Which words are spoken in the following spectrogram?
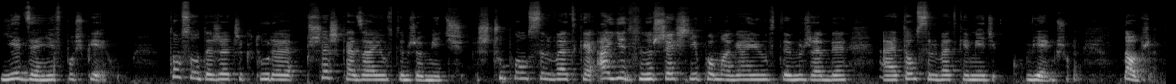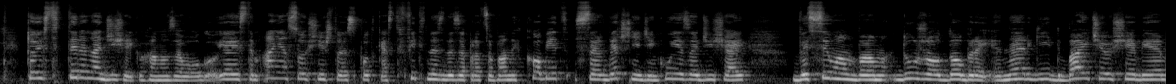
jedzenie w pośpiechu. To są te rzeczy, które przeszkadzają w tym, żeby mieć szczupłą sylwetkę, a jednocześnie pomagają w tym, żeby e, tą sylwetkę mieć większą. Dobrze, to jest tyle na dzisiaj, kochano załogo. Ja jestem Ania Sośnierz, to jest podcast Fitness dla zapracowanych kobiet. Serdecznie dziękuję za dzisiaj. Wysyłam Wam dużo dobrej energii, dbajcie o siebie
